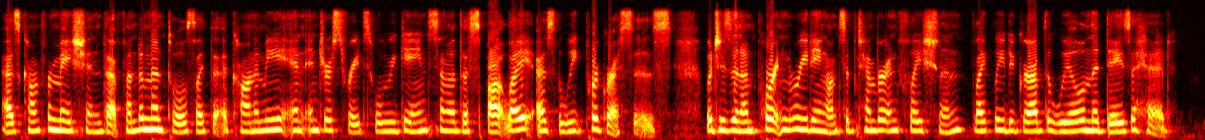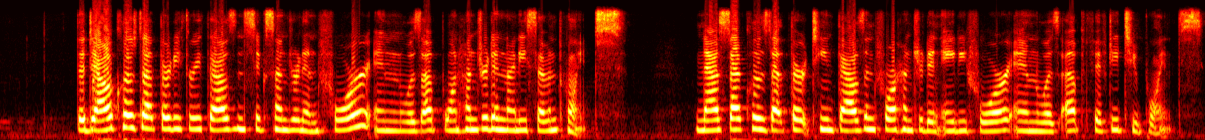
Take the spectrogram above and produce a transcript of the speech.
as confirmation that fundamentals like the economy and interest rates will regain some of the spotlight as the week progresses, which is an important reading on September inflation, likely to grab the wheel in the days ahead. The Dow closed at 33,604 and was up 197 points. NASDAQ closed at 13,484 and was up 52 points.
